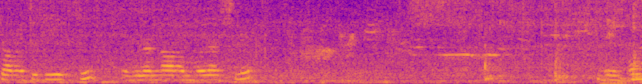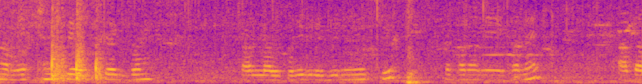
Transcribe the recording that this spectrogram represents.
টমেটো দিয়েছি। এগুলো নরম হয়ে আসলে দেখুন, আমি এখানে পেঁয়াজটা একদম লাল লাল করে ভেজে নিয়েছি। এখন আমি এখানে আদা,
